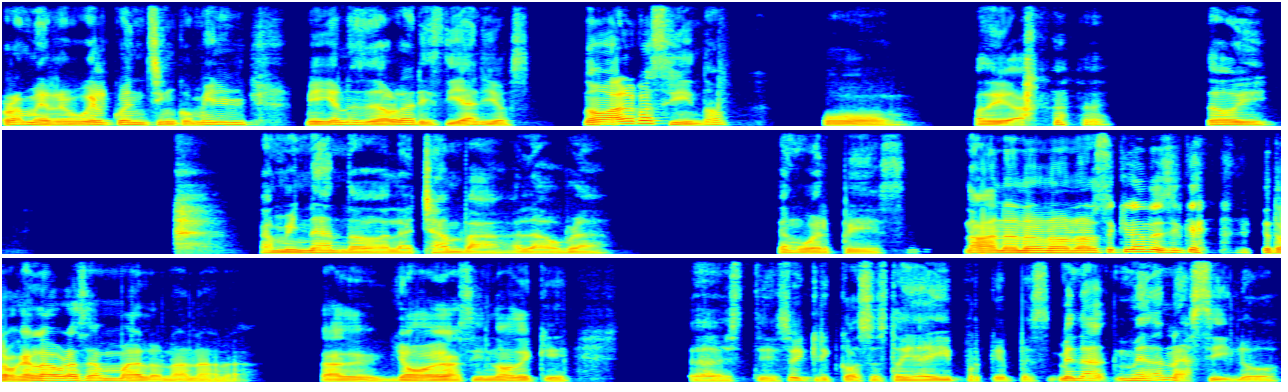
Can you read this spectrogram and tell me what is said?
Ahora me revuelco en cinco mil millones de dólares diarios. No, algo así, ¿no? O, o de, estoy caminando a la chamba, a la obra. Tengo herpes. No, no, no, no, no, no quieren decir que, que trabajar en la obra sea malo, no, no, no. Yo así, ¿no? De que, este, soy cricoso, estoy ahí porque, pues, me, da, me dan asilo.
